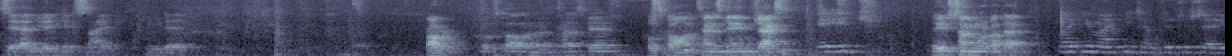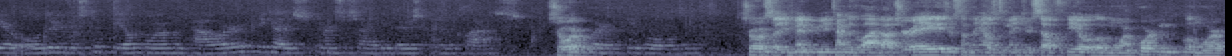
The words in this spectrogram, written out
say that you didn't get sniped when you did. Robert. Close call on a tennis game. Close call on a tennis game. Jackson. Age, Age. Tell me more about that. like you might be tempted to say you're older just to feel more of a power because in our society there's kind of a class Sure. where people are older. Sure. So you maybe be tempted to lie about your age or something else to make yourself feel a little more important, a little more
